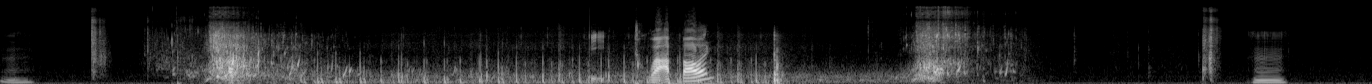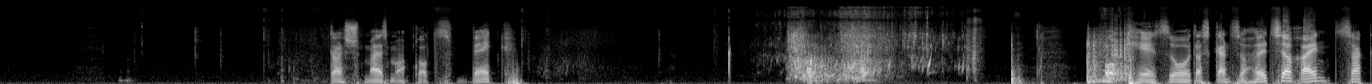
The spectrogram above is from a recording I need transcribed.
Hm. Truhe abbauen. Hm. Das schmeißen wir kurz weg. Okay, so, das ganze Holz hier rein. Zack,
